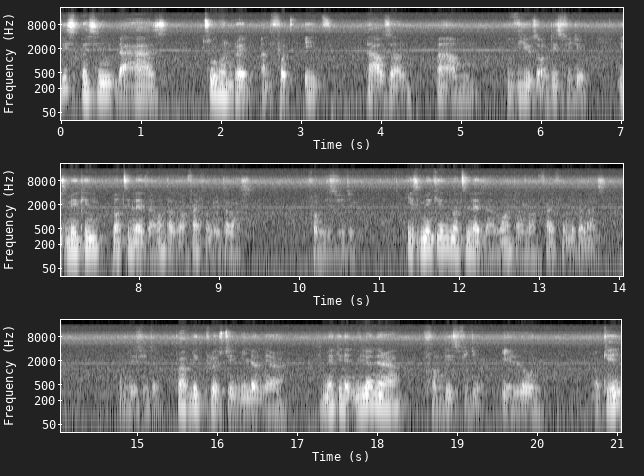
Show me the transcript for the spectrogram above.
this person that has 248,000 um, views on this video is making nothing less than $1,500 from this video. He's making nothing less than $1,500 from this video. Probably close to a million naira. He's making a million naira from this video alone. Okay,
